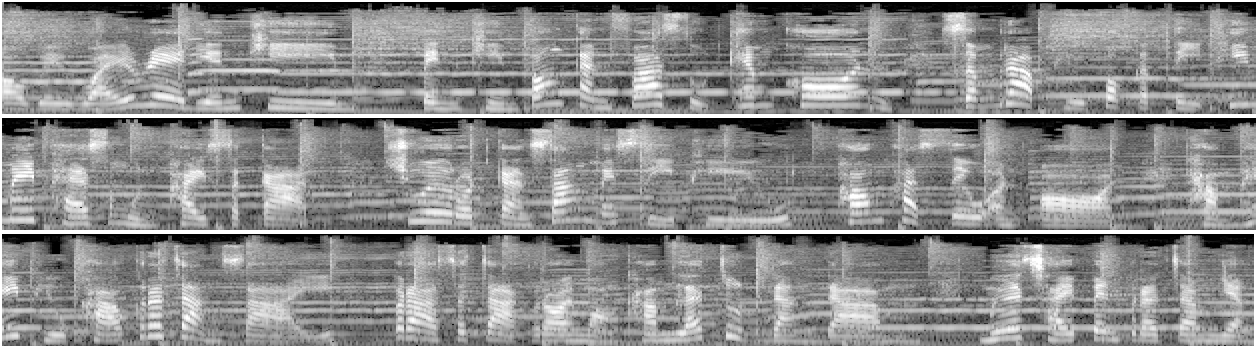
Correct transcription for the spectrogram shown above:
Always White Radiant Cream เป็นครีมป้องกันฝ้าสูตรเข้มข้นสำหรับผิวปกติที่ไม่แพ้สมุนไพรสกัด ช่วยลดการสร้างเม็ดสีผิว พร้อมผัดเซลล์อ่อนๆทำให้ผิวขาวกระจ่างใส ปราศจากรอยหมองคล้ำและจุดด่างดำเมื่อใช้เป็นประจำอย่าง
